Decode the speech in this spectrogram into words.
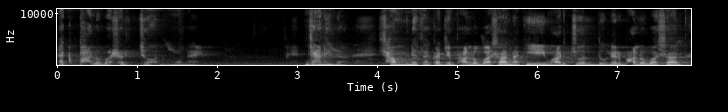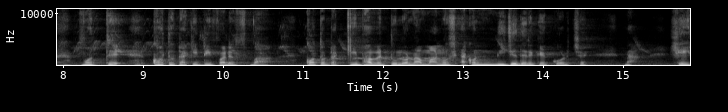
এক ভালোবাসার জন্ম নেয়। জানি না সামনে থাকা যে ভালোবাসা, নাকি এই ভার্চুয়াল দুনের ভালোবাসার মধ্যে কতটা কি ডিফারেন্স বা কতটা কীভাবে তুলনা মানুষ এখন নিজেদেরকে করছে? না, সেই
